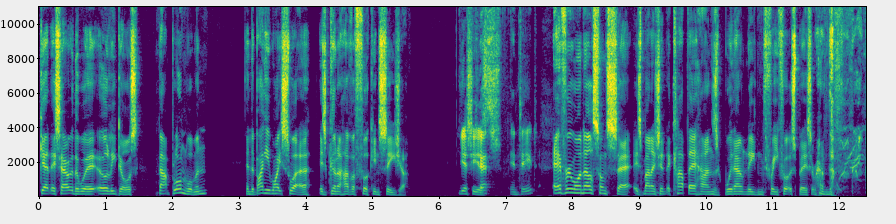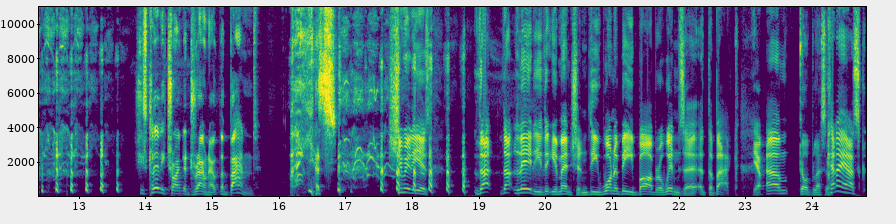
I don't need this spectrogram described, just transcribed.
get this out of the way early doors. That blonde woman in the baggy white sweater is going to have a fucking seizure. Yes, she is. Yes, indeed. Everyone else on set is managing to clap their hands without needing three foot of space around them. She's clearly trying to drown out the band. yes. She really is. That that lady that you mentioned, the wannabe Barbara Windsor at the back. Yep. Um, God bless her. can I ask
